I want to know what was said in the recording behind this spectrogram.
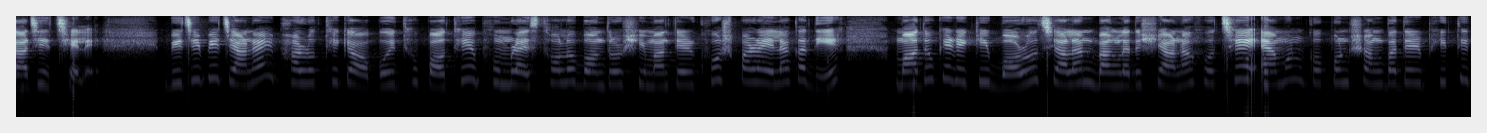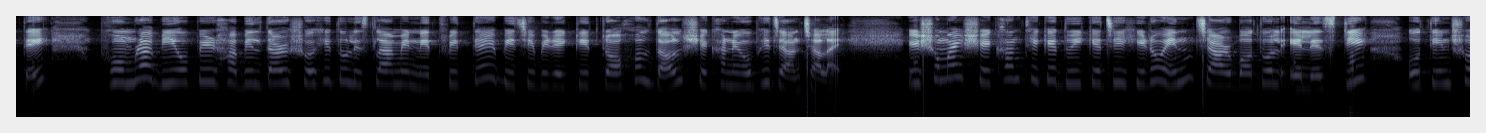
গাজীর ছেলে। বিজিবি জানায়, ভারত থেকে অবৈধ পথে ভুমরা স্থলবন্দর সীমান্তের ঘোষপাড়া এলাকা দিয়ে মাদকের একটি বড় চালান বাংলাদেশে আনা হচ্ছে। এমন গোপন সংবাদের ভিত্তিতে ভোমরা বিওপির হাবিলদার শহীদুল ইসলামের নেতৃত্বে বিজিবির একটি টহল দল সেখানে অভিযান চালায়। এ সময় সেখান থেকে দুই কেজি হিরোইন, চার বোতল এলএসডি ও তিনশো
